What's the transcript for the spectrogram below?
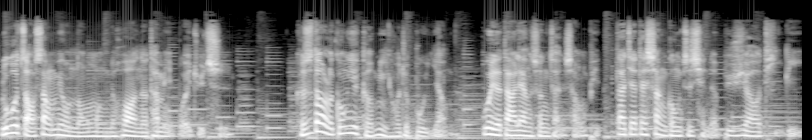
如果早上没有农忙的话呢，他们也不会去吃。可是到了工业革命以后就不一样了。为了大量生产商品，大家在上工之前呢，必须要有体力。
